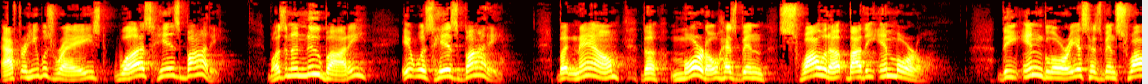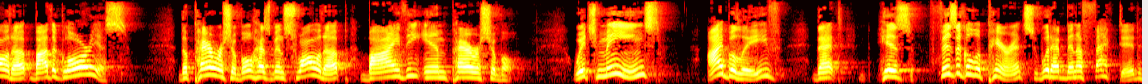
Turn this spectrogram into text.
after he was raised, was his body. It wasn't a new body. It was his body. But now the mortal has been swallowed up by the immortal the inglorious has been swallowed up by the glorious. The perishable has been swallowed up by the imperishable. Which means, I believe, that his physical appearance would have been affected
